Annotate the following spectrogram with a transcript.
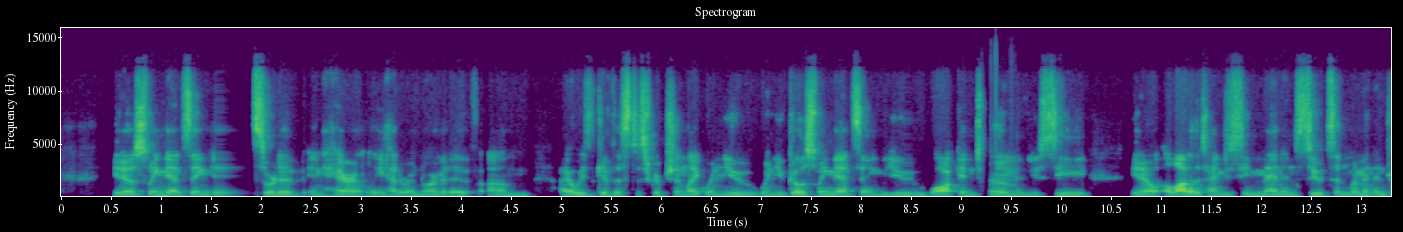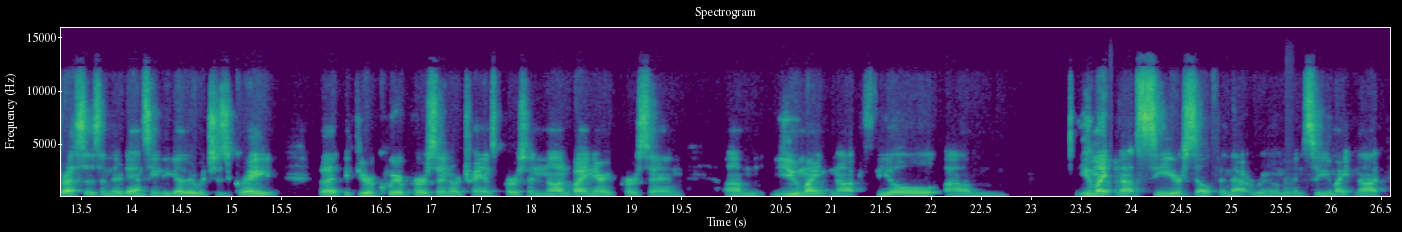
you know swing dancing is sort of inherently heteronormative. Um, I always give this description like when you when you go swing dancing, you walk into room and you see you know a lot of the times you see men in suits and women in dresses and they're dancing together, which is great. But if you're a queer person or trans person, non-binary person, um, you might not feel um, you might not see yourself in that room and so you might not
